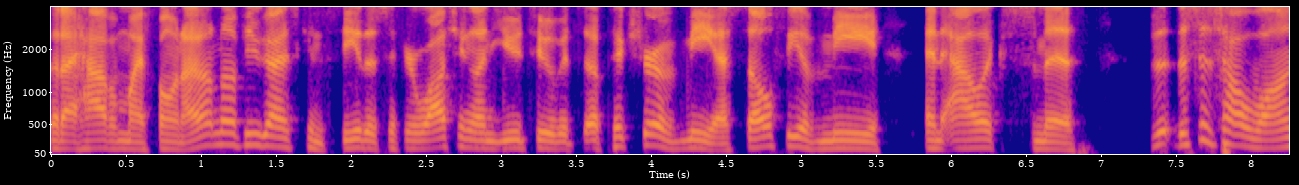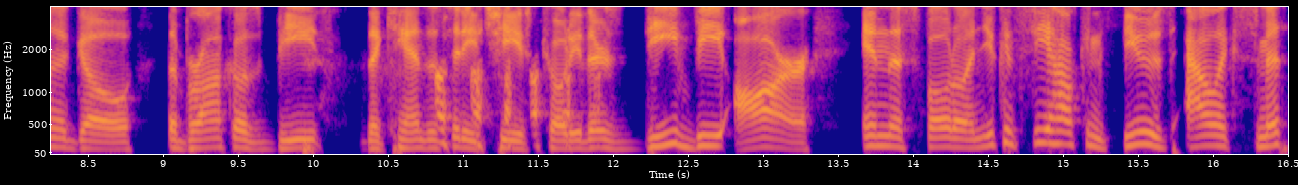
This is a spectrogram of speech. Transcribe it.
that I have on my phone. I don't know if you guys can see this. If you're watching on YouTube, it's a picture of me, a selfie of me and Alex Smith. Th- this is how long ago the Broncos beat the Kansas City Chiefs, Cody. There's DVR in this photo, and you can see how confused Alex Smith.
